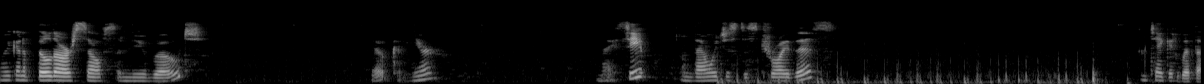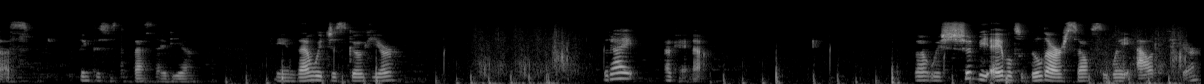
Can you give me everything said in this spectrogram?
We're gonna build ourselves a new road. Oh, come here. See. And then we just destroy this and take it with us. I think this is the best idea. Okay, and then we just go here. Did I? Okay, now but we should be able to build ourselves a way out of here.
